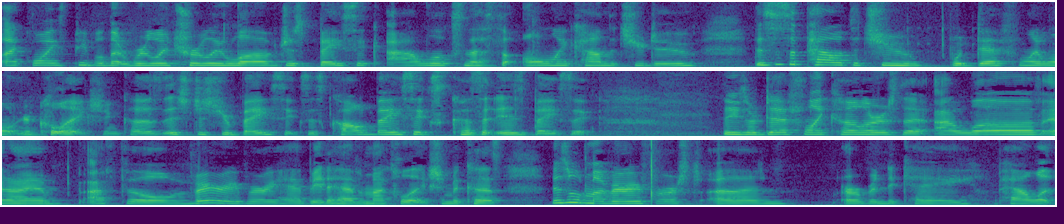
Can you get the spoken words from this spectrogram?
like one of these people that really truly love just basic eye looks and that's the only kind that you do, this is a palette that you would definitely want in your collection because it's just your basics. It's called basics because it is basic. These are definitely colors that I love and I am I feel very very happy to have in my collection because this was my very first uh, Urban Decay palette.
